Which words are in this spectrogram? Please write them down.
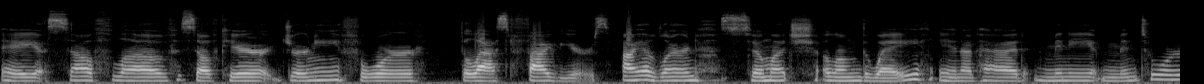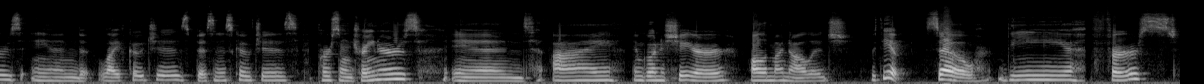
a self love, self care journey for the last five years. I have learned so much along the way, and I've had many mentors and life coaches, business coaches, personal trainers, and I am going to share all of my knowledge with you. So, the first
